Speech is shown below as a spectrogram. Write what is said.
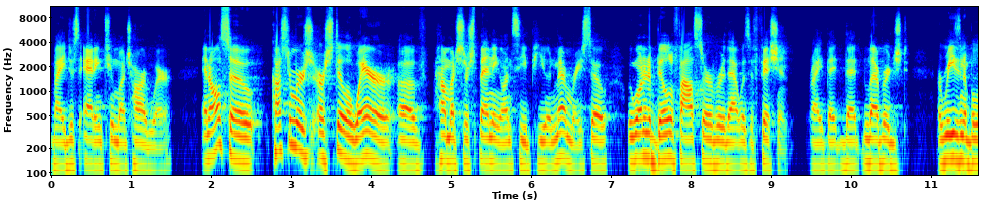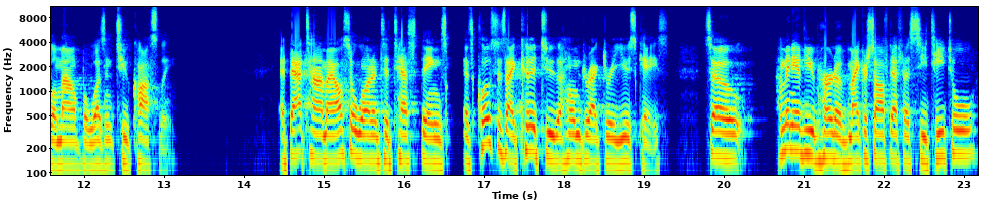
by just adding too much hardware. And also, customers are still aware of how much they're spending on CPU and memory. So we wanted to build a file server that was efficient, right? That, that leveraged a reasonable amount but wasn't too costly. At that time, I also wanted to test things as close as I could to the home directory use case. So, how many of you have heard of Microsoft FSCT tool?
